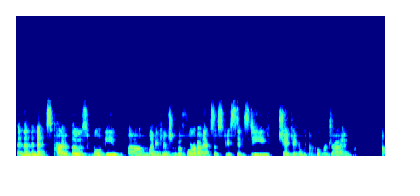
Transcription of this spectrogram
And then the next part of those will be, um, like I mentioned before about Axis three sixty, changing over to Overdrive. Um,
